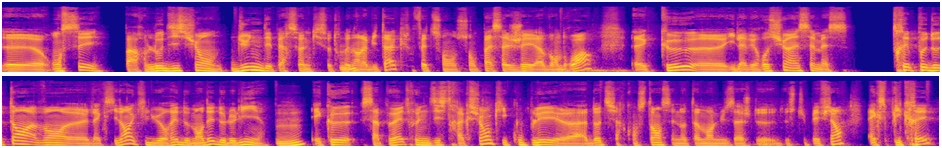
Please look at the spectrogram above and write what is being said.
on sait par l'audition d'une des personnes qui se trouvait mmh. dans l'habitacle, en fait son, son passager avant droit, euh, que euh, avait reçu un SMS très peu de temps avant euh, l'accident et qui lui aurait demandé de le lire. Mmh. Et que ça peut être une distraction qui, couplée à d'autres circonstances, et notamment l'usage de, de, stupéfiants, expliquerait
